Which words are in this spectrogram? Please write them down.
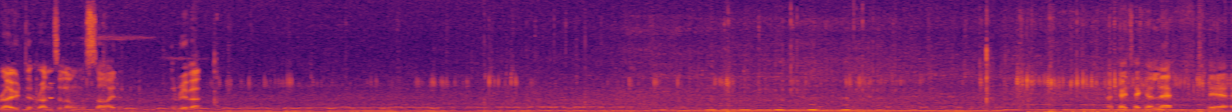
road that runs along the side of the river. Okay, take a left here.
